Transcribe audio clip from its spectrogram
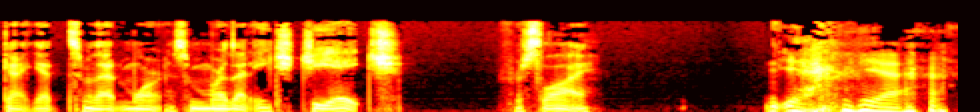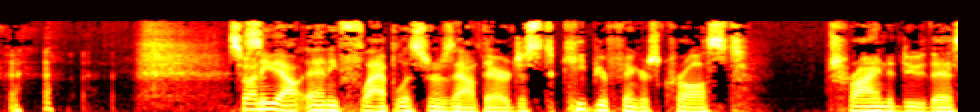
gotta get some of that more, some more of that HGH for Sly. Yeah, yeah. so, any out, any flap listeners out there, just keep your fingers crossed. Trying to do this.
